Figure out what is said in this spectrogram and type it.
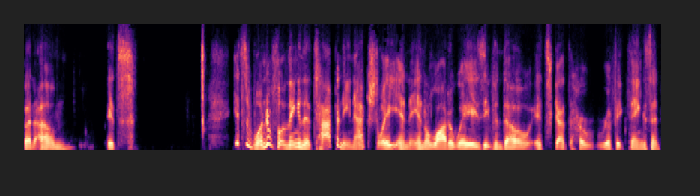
But um, it's, it's a wonderful thing that's happening actually in, in a lot of ways, even though it's got the horrific things. And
